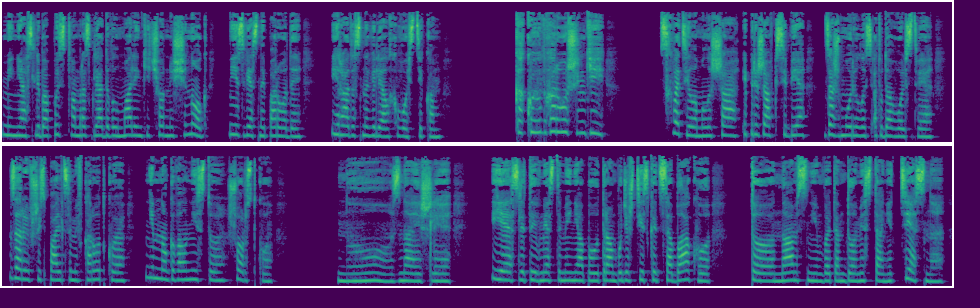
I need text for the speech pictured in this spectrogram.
Меня с любопытством разглядывал маленький черный щенок неизвестной породы и радостно вилял хвостиком. «Какой он хорошенький!» Схватила малыша и, прижав к себе, зажмурилась от удовольствия, зарывшись пальцами в короткую, немного волнистую шорстку. «Ну, знаешь ли, если ты вместо меня по утрам будешь тискать собаку, то нам с ним в этом доме станет тесно».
